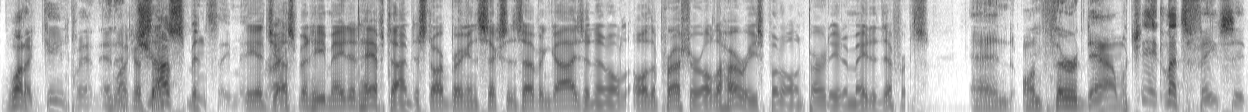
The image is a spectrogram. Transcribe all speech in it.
what a game plan and Like I said, adjustments they made. The right? adjustment he made at halftime to start bringing six and seven guys, and then all, all the pressure, all the hurries put on Purdy, and it made a difference. And on third down, which eh, let's face it,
